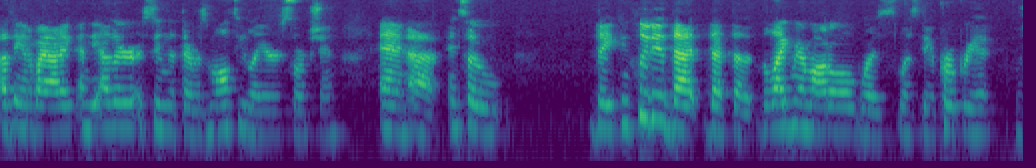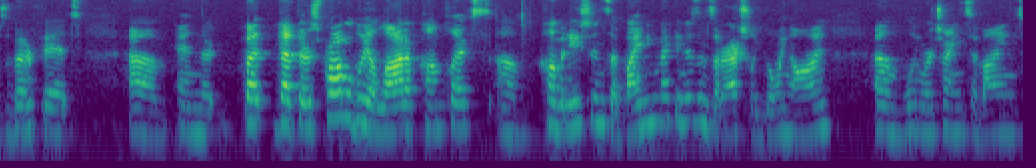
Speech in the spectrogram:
of the antibiotic, and the other assumed that there was multi-layer sorption, and uh, and so they concluded that that the the Langmuir model was was the appropriate was a better fit um, and the, but that there's probably a lot of complex um, combinations of binding mechanisms that are actually going on um, when we're trying to bind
